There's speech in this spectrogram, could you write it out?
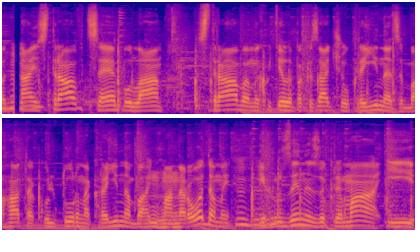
Одна із страв це була страва. Ми хотіли показати, що Україна це багата культурна країна багатьма народами, і грузини, зокрема, і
